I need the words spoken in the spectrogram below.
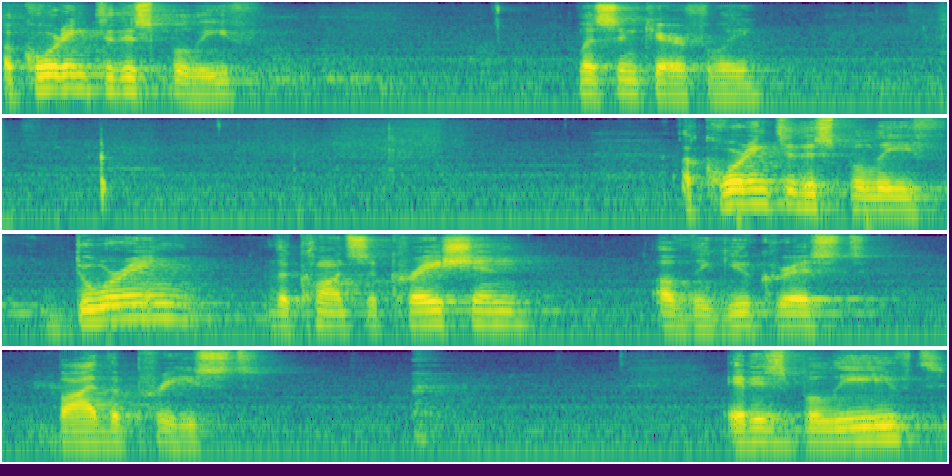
According to this belief, listen carefully. According to this belief, during the consecration of the Eucharist by the priest, it is believed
